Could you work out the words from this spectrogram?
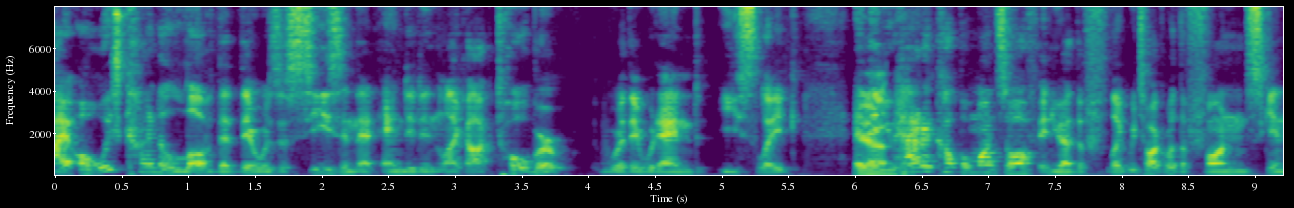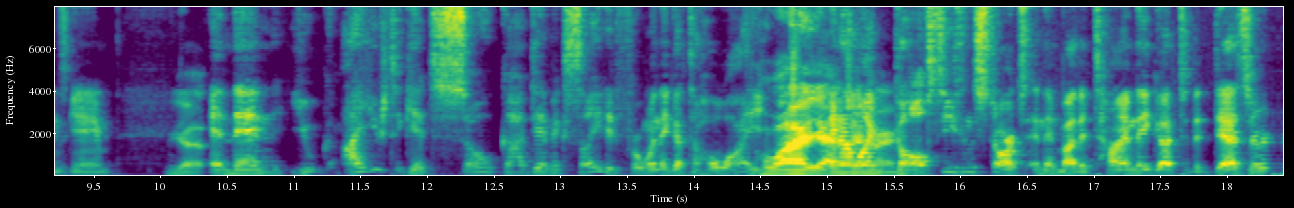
I always kind of loved that there was a season that ended in like October where they would end East Lake. And Yeah. then you had a couple months off and you had the, like we talked about the fun skins game. Yeah. And then you, I used to get so goddamn excited for when they got to Hawaii. Hawaii, yeah. and I'm January. like, golf season starts, and then by the time they got to the desert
